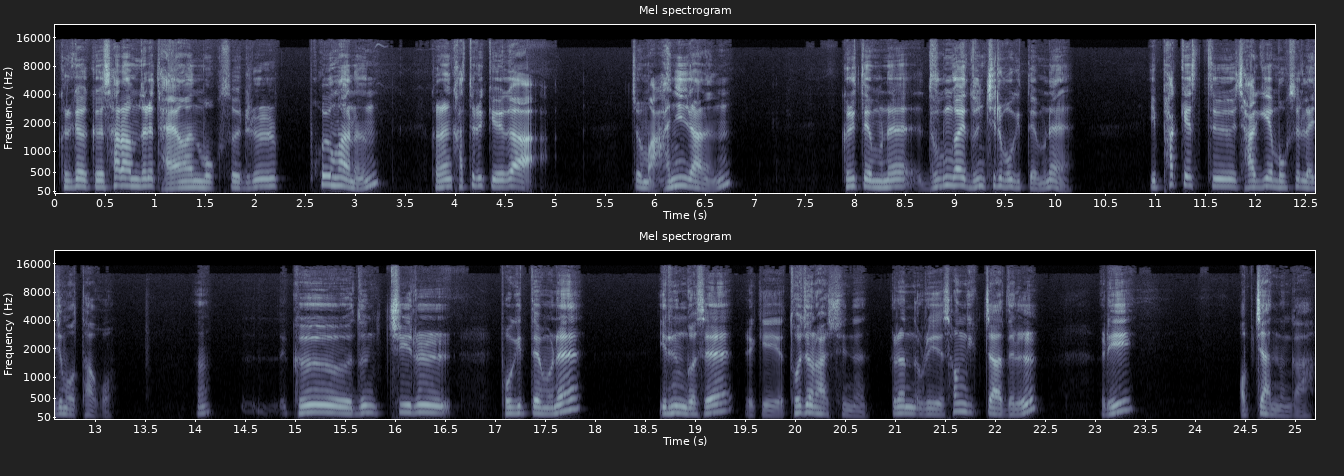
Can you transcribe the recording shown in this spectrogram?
그러니까 그 사람들의 다양한 목소리를 포용하는 그런 가톨릭 교회가 좀 아니라는 그렇기 때문에 누군가의 눈치를 보기 때문에 이 팟캐스트 자기의 목소리를 내지 못하고 어? 그 눈치를 보기 때문에 이런 것에 이렇게 도전할 수 있는 그런 우리 성직자들이 없지 않는가.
